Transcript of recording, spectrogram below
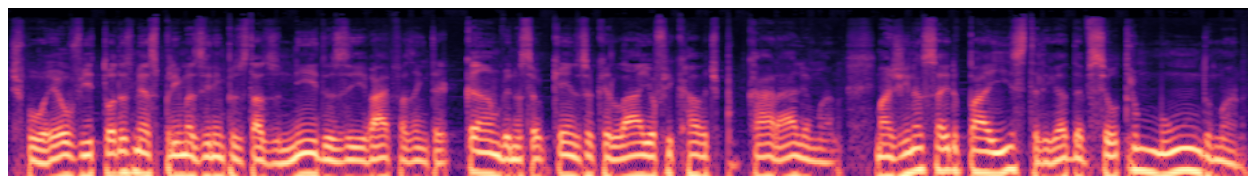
Tipo, eu vi todas as minhas primas irem pros Estados Unidos e vai fazer intercâmbio, não sei o que, não sei o que lá. E eu ficava, tipo, caralho, mano. Imagina sair do país, tá ligado? Deve ser outro mundo, mano.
